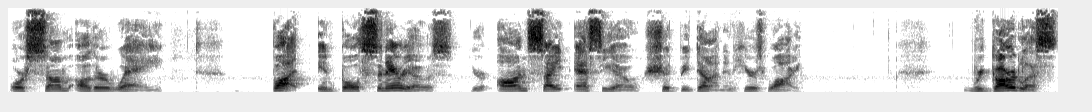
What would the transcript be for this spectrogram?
or some other way. But in both scenarios, your on site SEO should be done. And here's why. Regardless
